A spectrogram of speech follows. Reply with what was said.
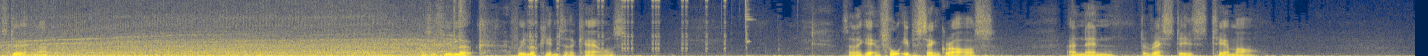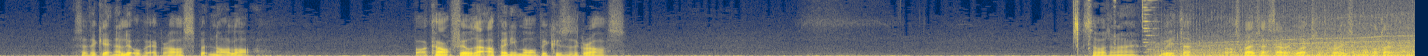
It's doing that. Because if you look, if we look into the cows, so they're getting 40% grass and then the rest is TMR. So they're getting a little bit of grass, but not a lot. But I can't fill that up anymore because of the grass. So I don't know. Weird that. But I suppose that's how it works with the grazing what I don't know.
